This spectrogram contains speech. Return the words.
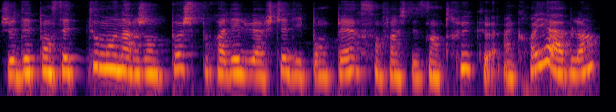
je dépensais tout mon argent de poche pour aller lui acheter des pampers. Enfin, c'était un truc incroyable. Hein.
